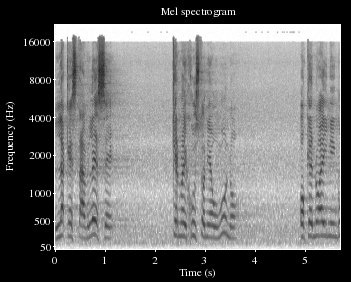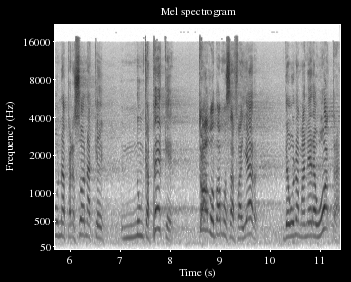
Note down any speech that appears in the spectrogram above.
la que establece que no hay justo ni aun uno, o que no hay ninguna persona que nunca peque. Todos vamos a fallar de una manera u otra.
